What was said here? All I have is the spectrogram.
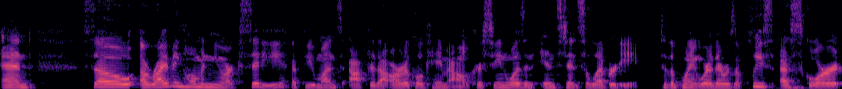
And so, arriving home in New York City a few months after that article came out, Christine was an instant celebrity to the point where there was a police escort,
